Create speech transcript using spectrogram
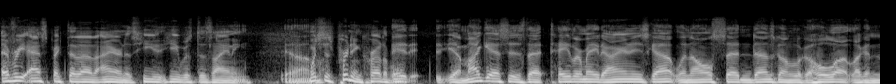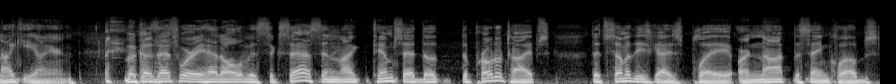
every aspect of that iron is he he was designing. Yeah. which is pretty incredible. It, yeah, my guess is that TaylorMade iron he's got, when all's said and done, is going to look a whole lot like a Nike iron, because that's where he had all of his success. And like Tim said, the the prototypes that some of these guys play are not the same clubs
